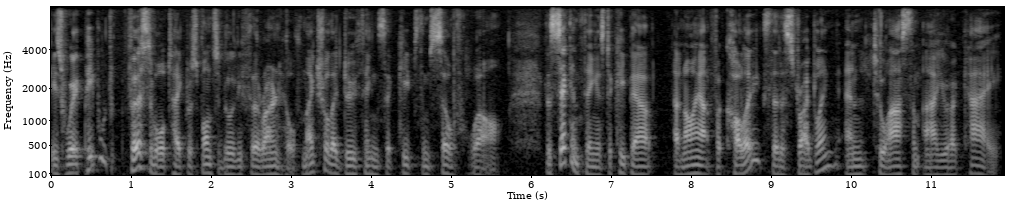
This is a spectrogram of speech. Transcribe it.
is where people, first of all, take responsibility for their own health, make sure they do things that keeps themselves well. The second thing is to keep out an eye out for colleagues that are struggling and to ask them, Are you OK?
